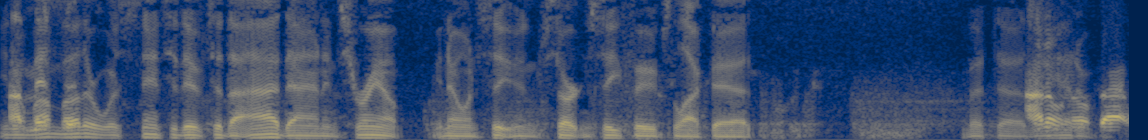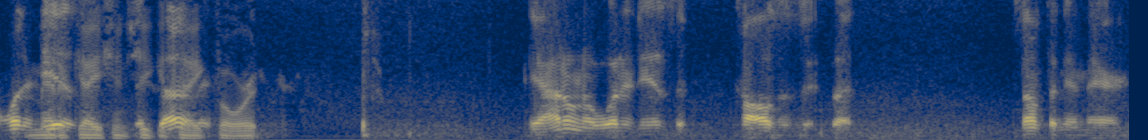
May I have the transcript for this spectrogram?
You know, my miss it. mother was sensitive to the iodine in shrimp. You know, and sea, certain seafoods like that. But uh, I don't know a if that what it is. medication she that could take it. for it. Yeah, I don't know what it is that causes it, but something in there.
